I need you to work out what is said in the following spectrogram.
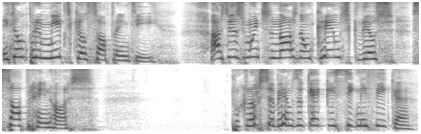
Então permite que ele sopre em ti. Às vezes muitos de nós não queremos que Deus sopre em nós. Porque nós sabemos o que é que isso significa.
